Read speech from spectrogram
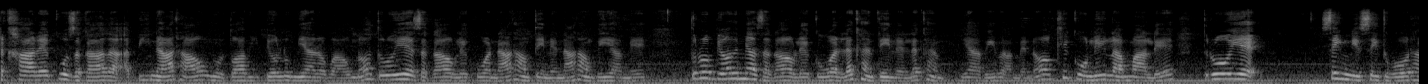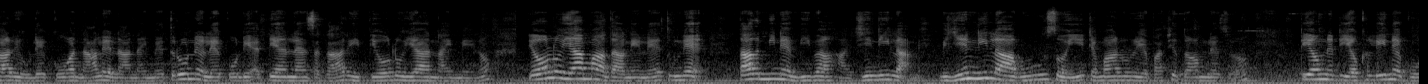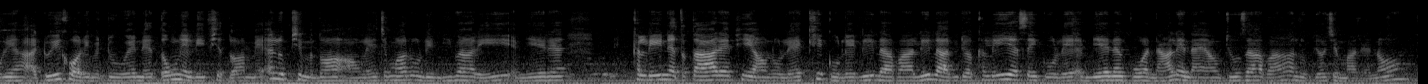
တခါတည်းကိုယ်စကားသာအပီးနားထောင်လို့သွားပြီးပြောလို့မရတော့ပါဘူးเนาะသူတို့ရဲ့စကားကိုလည်းကိုကနားထောင်တင်တယ်နားထောင်ပေးရမယ်သူတို့ပြောသမျှစကားကိုလည်းကိုကလက်ခံတင်တယ်လက်ခံရပေးပါမယ်เนาะခစ်ကိုလေးလာမှလည်းသူတို့ရဲ့စိတ်နေစိတ်သဘောထားတွေကိုလည်းကိုကနားလည်လာနိုင်မယ်သူတို့နဲ့လည်းကိုနဲ့အပြန်အလှန်စကားတွေပြောလို့ရနိုင်မယ်เนาะပြောလို့ရမှသာနေလေသူနဲ့သားသမီးနဲ့မိဘဟာယဉ်နီးလာမယ်မယဉ်နီးလာဘူးဆိုရင်ကျမတို့တွေကဘာဖြစ်သွားမလဲဆိုတော့ တယောက်နဲ့တယောက်ကလေးနဲ့ကိုယ်တွေဟာအတွေးခေါ်တွေမတူဘဲနဲ့သုံးနဲ့လေးဖြစ်သွားမယ်အဲ့လိုဖြစ်မသွားအောင်လဲကျမတို့တွေမိဘတွေအမြဲတမ်းကလေးနဲ့တသားတည်းဖြစ်အောင်လို့လဲခစ်ကိုလည်းလေးလာပါလေးလာပြီးတော့ကလေးရဲ့စိတ်ကိုလည်းအမြဲတမ်းကိုကနားလည်နိုင်အောင်ကြိုးစားပါလို့ပြောချင်ပါတယ်နော်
